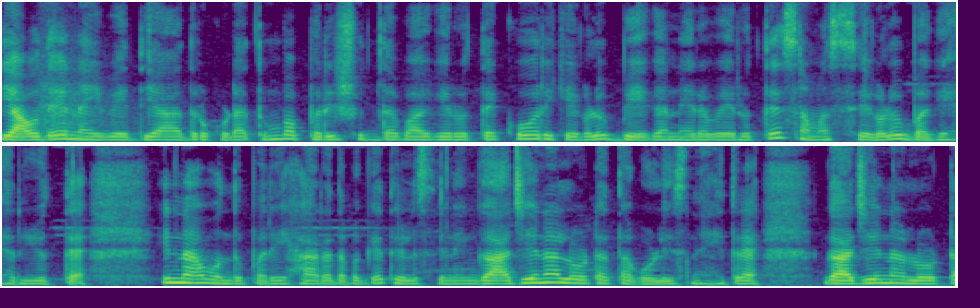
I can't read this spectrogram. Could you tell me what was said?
ಯಾವುದೇ ನೈವೇದ್ಯ ಆದರೂ ಕೂಡ ತುಂಬ ಪರಿಶುದ್ಧವಾಗಿರುತ್ತೆ. ಕೋರಿಕೆಗಳು ಬೇಗ ನೆರವೇರುತ್ತೆ, ಸಮಸ್ಯೆಗಳು ಬಗೆಹರಿಯುತ್ತೆ. ಇನ್ನು ಒಂದು ಪರಿಹಾರದ ಬಗ್ಗೆ ತಿಳಿಸ್ತೀನಿ. ಗಾಜಿನ ಲೋಟ ತಗೊಳ್ಳಿ ಸ್ನೇಹಿತರೆ. ಗಾಜಿನ ಲೋಟ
